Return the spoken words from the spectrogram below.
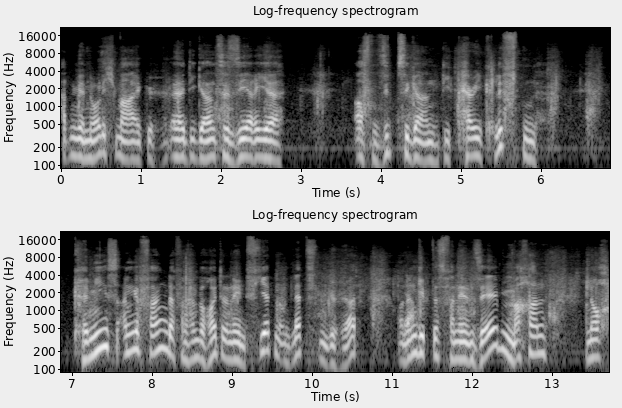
hatten wir neulich mal äh, die ganze Serie aus den 70ern, die Perry Clifton Krimis angefangen. Davon haben wir heute dann den vierten und letzten gehört. Und dann Ja. gibt es von denselben Machern noch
